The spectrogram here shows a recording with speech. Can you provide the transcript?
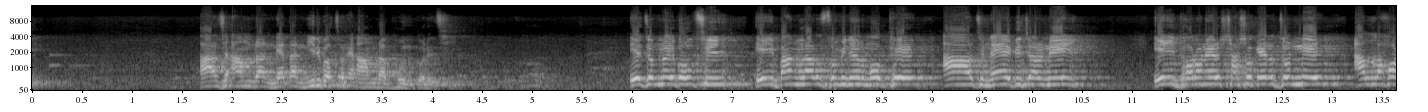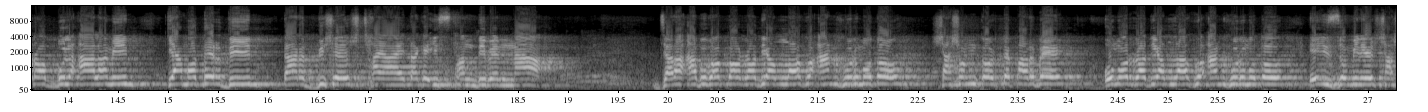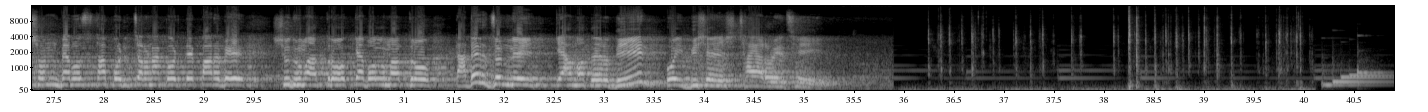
আজ আমরা নেতা নির্বাচনে আমরা ভুল করেছি। এজন্যই বলছি, এই বাংলার জমিনের মধ্যে আজ ন্যায় বিচার নেই। এই ধরনের শাসকের জন্যে আল্লাহ রব্বুল আলামিন কেমতের দিন তার বিশেষ ছায়ায় তাকে স্থান দিবেন না। যারা আবু বকর রদি আল্লাহ আনহুর মতো শাসন করতে পারবে, ওমর রদি আল্লাহ আনহুর মতো এই জমিনের শাসন ব্যবস্থা পরিচালনা করতে পারবে, শুধুমাত্র, কেবলমাত্র তাদের জন্যেই কেয়ামতের দিন ওই বিশেষ ছায়া রয়েছে। you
